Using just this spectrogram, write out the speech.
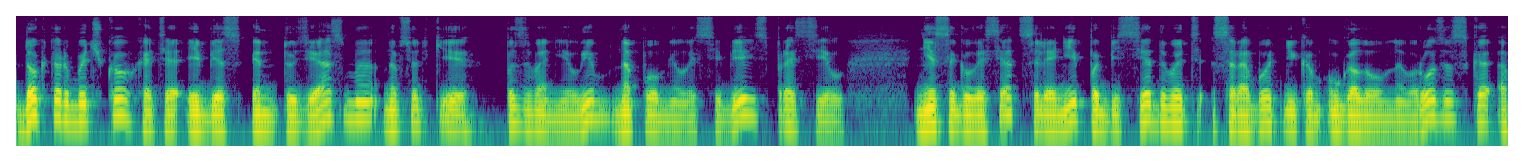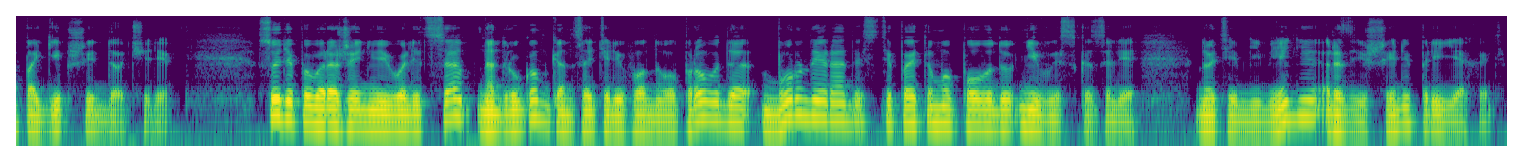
Доктор Бычков, хотя и без энтузиазма, но все-таки позвонил им, напомнил о себе и спросил, не согласятся ли они побеседовать с работником уголовного розыска о погибшей дочери. Судя по выражению его лица, на другом конце телефонного провода бурной радости по этому поводу не высказали, но тем не менее разрешили приехать.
